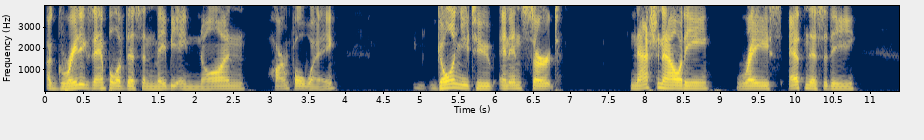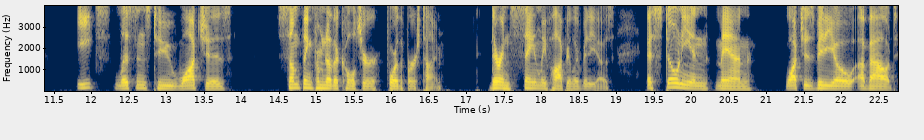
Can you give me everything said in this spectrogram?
A great example of this in maybe a non harmful way go on YouTube and insert nationality, race, ethnicity, eats, listens to, watches something from another culture for the first time. They're insanely popular videos. Estonian man watches video about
